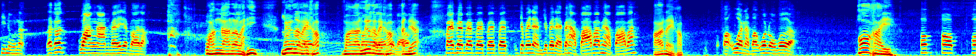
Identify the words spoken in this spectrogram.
ที่นู้นอะ แล้วก็วางงานไว้เรียบร้อยแล้ววางงานอะไร เรื่องอะไรครับ วางงานเรื่องอะไรครับวางงานหมดแล้วอันเนี้ยไปไปไปไปไปไปจะไปไหนมันจะไปไหนไปหาป้าป้าไปหาป้าป้าป้าไหนครับป้าอ้วนอะป้าอ้วนโอเวอร์อะพ่อใครพ่อพ่อพ่อ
